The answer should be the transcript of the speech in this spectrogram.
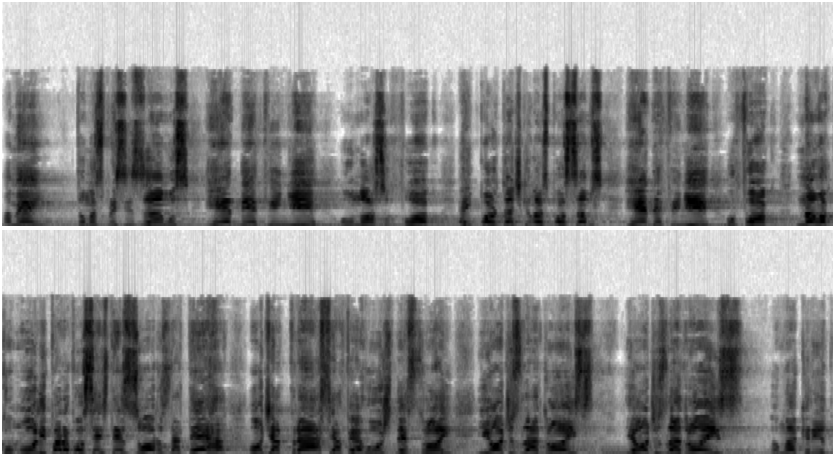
Amém? Então nós precisamos redefinir o nosso foco. É importante que nós possamos redefinir o foco. Não acumule para vocês tesouros na terra, onde a traça e a ferrugem destrói, e onde os ladrões, e onde os ladrões Vamos lá, querido.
